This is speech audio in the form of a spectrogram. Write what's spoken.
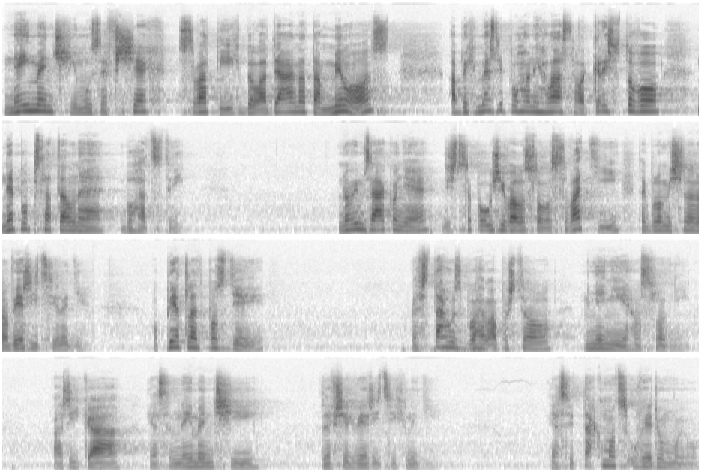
nejmenšímu ze všech svatých byla dána ta milost, abych mezi pohany hlásal Kristovo nepopsatelné bohatství. V Novém zákoně, když se používalo slovo svatí, tak bylo myšleno věřící lidi. O pět let později ve vztahu s Bohem apoštol mění jeho slovní a říká, já jsem nejmenší ze všech věřících lidí. Já si tak moc uvědomuju,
